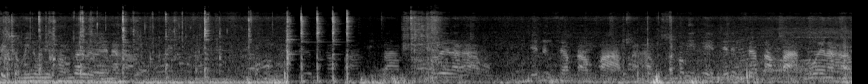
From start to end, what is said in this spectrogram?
ปิดกับเมนูนี้พร้อมกันเลยนะครับอย่าลืมเข้ามาติดตามช่องด้วยนะครับเจ๊หนึ่งแซ่บตามปากนะครับแล้วก็มีเพจเจ๊หนึ่งแซ่บตามปากด้วยนะครับ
